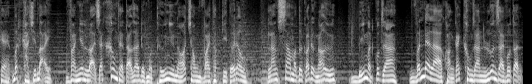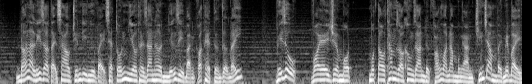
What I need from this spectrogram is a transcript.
kẻ bất khả chiến bại và nhân loại sẽ không thể tạo ra được một thứ như nó trong vài thập kỷ tới đâu. Làm sao mà tôi có được nó ư? Bí mật quốc gia. Vấn đề là khoảng cách không gian luôn dài vô tận. Đó là lý do tại sao chuyến đi như vậy sẽ tốn nhiều thời gian hơn những gì bạn có thể tưởng tượng đấy. Ví dụ, Voyager 1, một tàu thăm dò không gian được phóng vào năm 1977,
